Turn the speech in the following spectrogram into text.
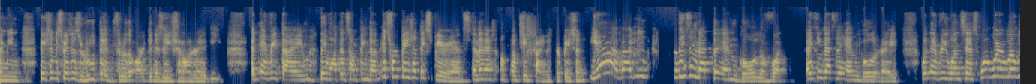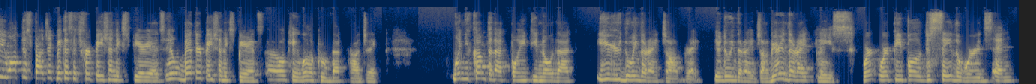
I mean, patient experience is rooted through the organization already. And every time they wanted something done, it's for patient experience. And then I was, okay, fine, it's for patient. Yeah, but I mean, isn't that the end goal of what I think that's the end goal, right? When everyone says, well, well, well we want this project because it's for patient experience, better patient experience. Uh, okay, we'll approve that project. When you come to that point, you know that you're doing the right job, right? You're doing the right job. You're in the right place where, where people just say the words. And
